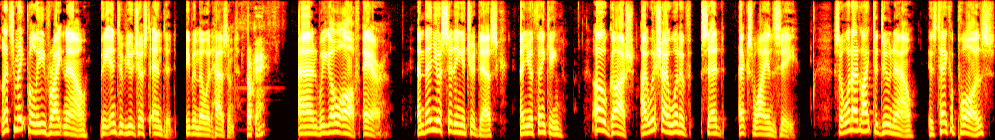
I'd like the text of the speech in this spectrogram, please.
Let's make believe right now the interview just ended, even though it hasn't. Okay. And we go off air. And then you're sitting at your desk and you're thinking, oh gosh, I wish I would have said X, Y, and Z. So, what I'd like to do now is take a pause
